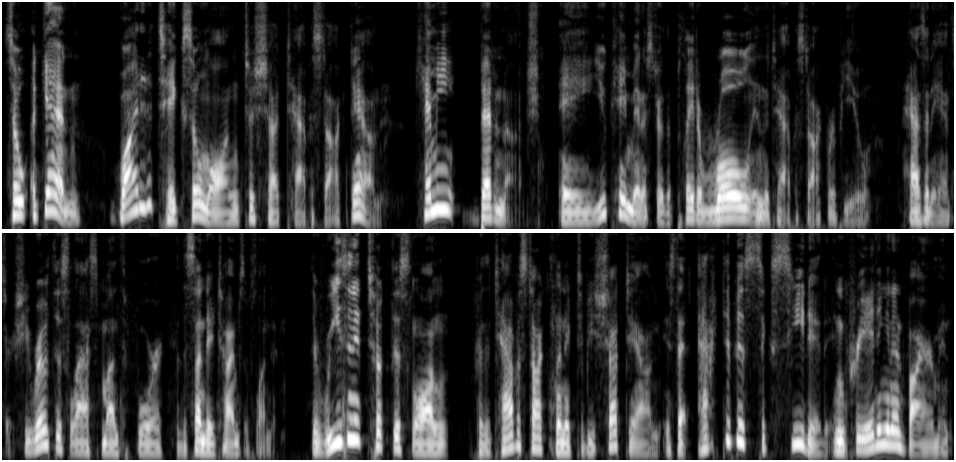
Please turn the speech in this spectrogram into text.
So, again, why did it take so long to shut Tavistock down? Kemi Badenoch, a UK minister that played a role in the Tavistock review, has an answer. She wrote this last month for the Sunday Times of London. The reason it took this long for the Tavistock Clinic to be shut down is that activists succeeded in creating an environment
